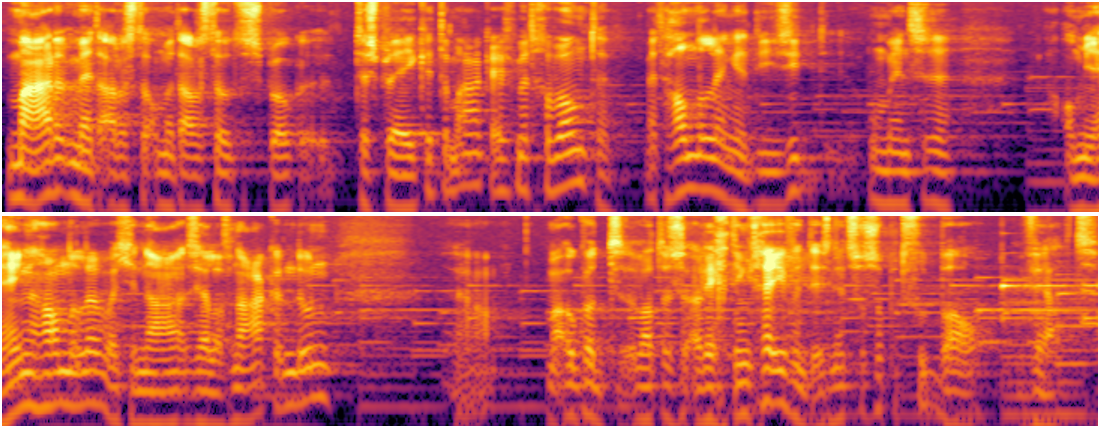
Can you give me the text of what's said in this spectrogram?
maar met om met Aristoteles te spreken te maken heeft met gewoonten, met handelingen. Die je ziet hoe mensen om je heen handelen, wat je zelf na kunt doen. Ja, maar ook wat, wat dus richtinggevend is, net zoals op het voetbalveld.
